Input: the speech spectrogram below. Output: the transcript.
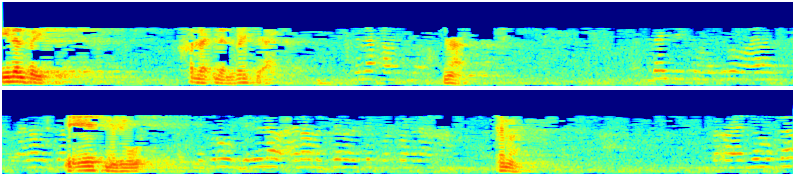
إلى البيت. خلى إلى البيت أحسن نعم. اسم مجرور تمام. فأعلمك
